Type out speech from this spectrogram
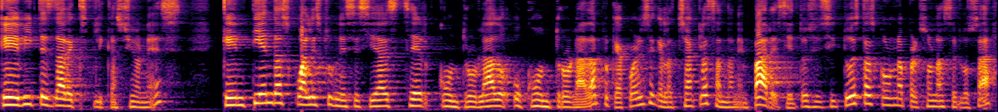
que evites dar explicaciones, que entiendas cuál es tu necesidad de ser controlado o controlada, porque acuérdense que las chanclas andan en pares. Entonces, si tú estás con una persona celosa,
